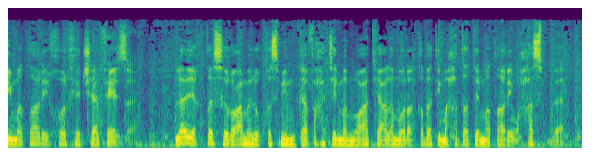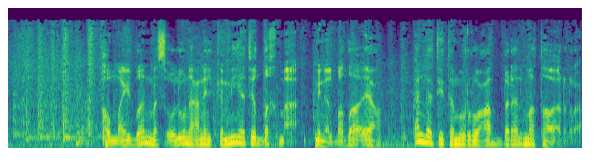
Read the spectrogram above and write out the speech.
في مطار خورخي تشافيز. لا يقتصر عمل قسم مكافحة الممنوعات على مراقبة محطة المطار وحسب. هم أيضا مسؤولون عن الكمية الضخمة من البضائع التي تمر عبر المطار.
